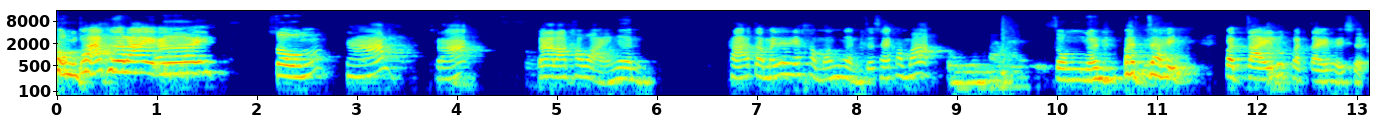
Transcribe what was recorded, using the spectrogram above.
ส่งพระคืออะไร เอ่ยสงน้ำพระเวลาเราถวายเงิน พระจะไม่ได้เรียกคำว่าเงิน จะใช้คำว่า ส่งเงินปัจจัย ปัจจัยลูกปัจจัยเฉย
